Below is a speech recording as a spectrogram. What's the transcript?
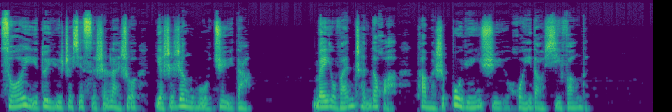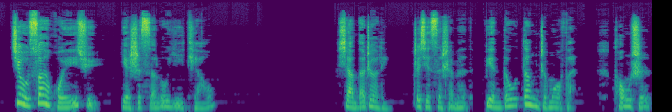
所以对于这些死神来说也是任务巨大。没有完成的话，他们是不允许回到西方的。就算回去，也是死路一条。想到这里，这些死神们便都瞪着莫凡，同时。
